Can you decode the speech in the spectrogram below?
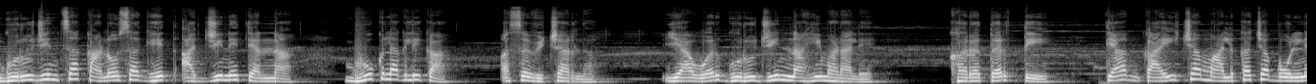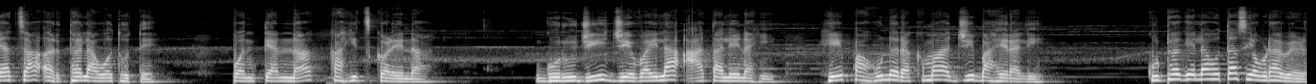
गुरुजींचा कानोसा घेत आजीने त्यांना भूक लागली का? असं विचारलं. यावर गुरुजी नाही म्हणाले. खरं तर ते त्या गाईच्या मालकाच्या बोलण्याचा अर्थ लावत होते पण त्यांना काहीच कळेना. गुरुजी जेवायला आत आले नाही. हे पाहून रखमा आजी बाहेर आली. कुठं गेला होतास एवढा वेळ?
